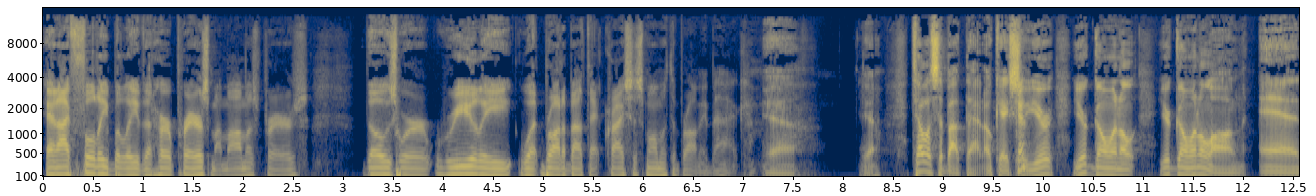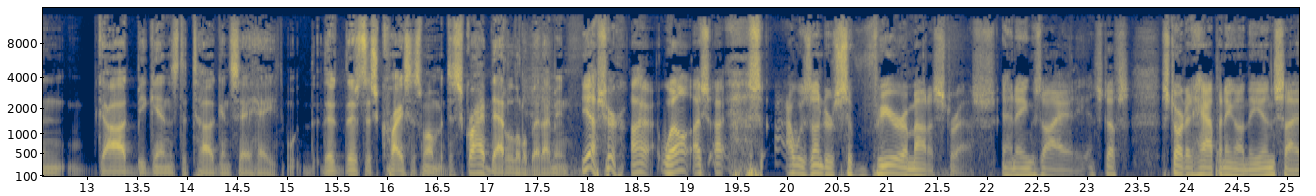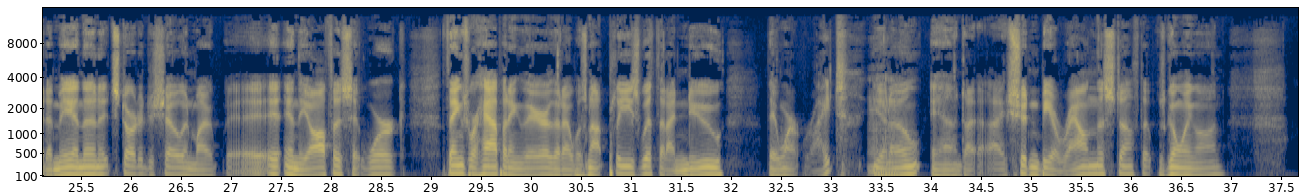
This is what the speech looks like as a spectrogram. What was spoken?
and i fully believe that her prayers my mama's prayers those were really what brought about that crisis moment that brought me back Yeah. Yeah. Tell us about that. Okay, so you're you're going you're going along, and God begins to tug and say, "Hey, there, there's this crisis moment." Describe that a little bit. I mean, Yeah, sure. I, well, I, I, I was under severe amount of stress and anxiety, and stuff started happening on the inside of me, and then it started to show in my in the office at work. Things were happening there that I was not pleased with. That I knew they weren't right, you know, and I, I shouldn't be around this stuff that was going on.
